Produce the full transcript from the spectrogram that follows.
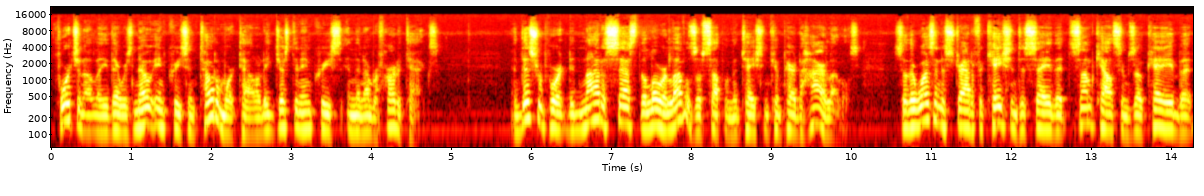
Fortunately, there was no increase in total mortality, just an increase in the number of heart attacks. And this report did not assess the lower levels of supplementation compared to higher levels. So there wasn't a stratification to say that some calcium is okay, but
